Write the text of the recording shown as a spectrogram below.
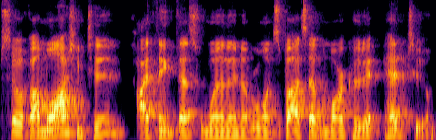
So if I'm Washington, I think that's one of the number one spots that Lamar could head to.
